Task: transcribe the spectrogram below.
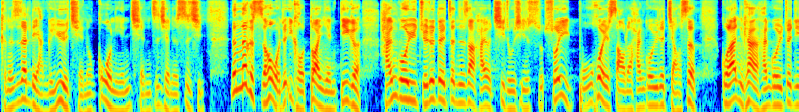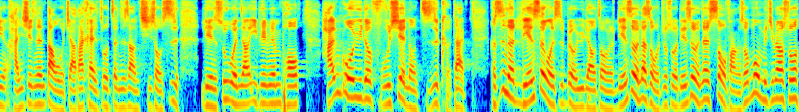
可能是在两个月前哦，过年前之前的事情。那那个时候我就一口断言，第一个韩国瑜绝对对政治上还有企图心，所所以不会少了韩国瑜的角色。果然，你看韩国瑜最近韩先生到。我家他开始做政治上起手式，脸书文章一篇篇剖韩国瑜的浮现哦指日可待。可是呢，连胜文是被我预料中了。连胜文那时候我就说，连胜文在受访的时候莫名其妙说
